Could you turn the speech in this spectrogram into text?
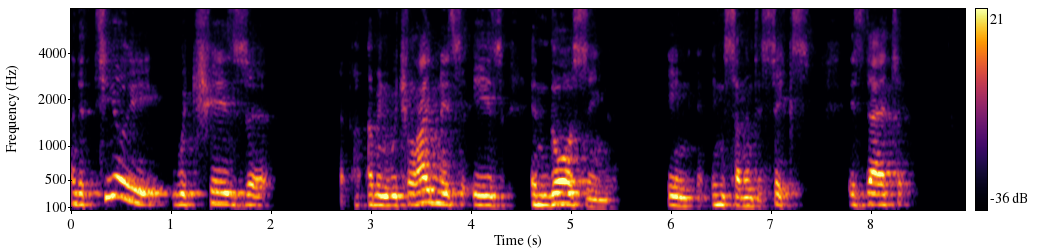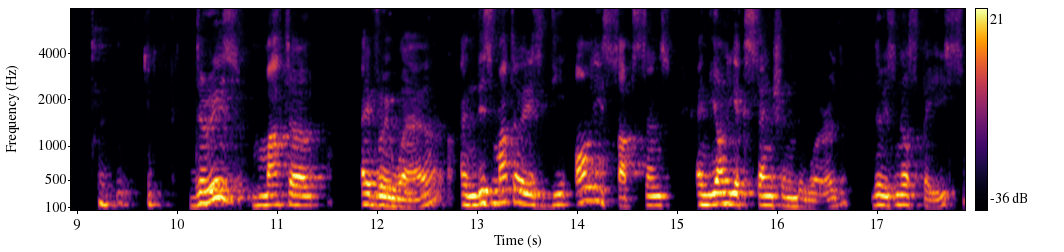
and the theory which is, uh, I mean, which Leibniz is endorsing in, in 76 is that there is matter everywhere, and this matter is the only substance and the only extension in the world. There is no space.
